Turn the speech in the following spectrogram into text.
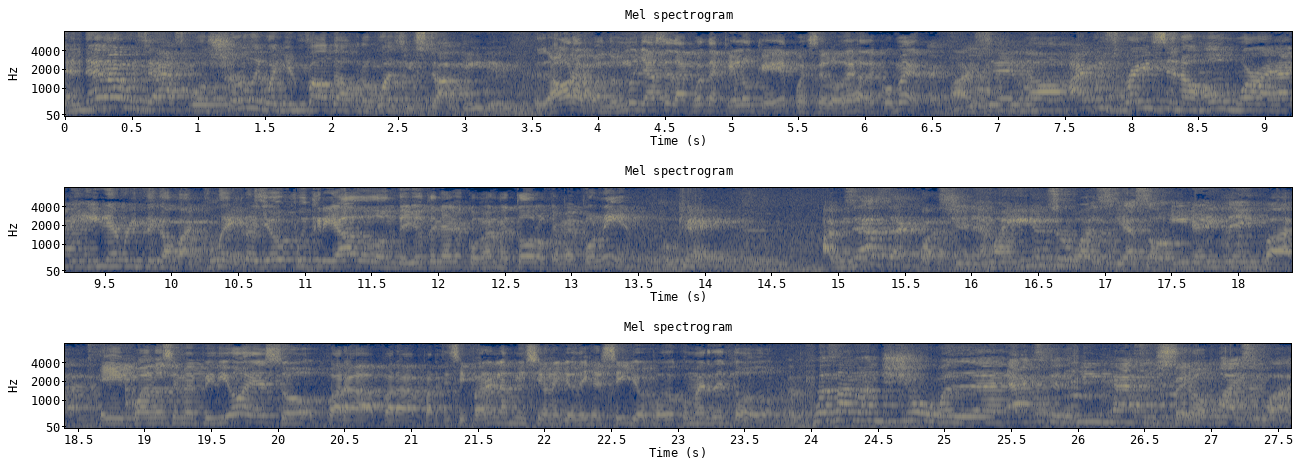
And then I well, surely when you found out what it was, you stopped eating. Ahora, cuando uno ya se da cuenta qué es lo que es, pues se lo deja de comer. I said, no, I was raised in a home where I had to eat everything on my plate. Pero yo fui criado donde yo tenía que comerme todo lo que me ponían. Okay. I was asked that question, and my answer was, yes, I'll eat anything, but Y cuando se me pidió eso para, para participar en las misiones, yo dije, sí, yo puedo comer de todo. because I'm unsure whether that Acts 15 passage still Pero applies to a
